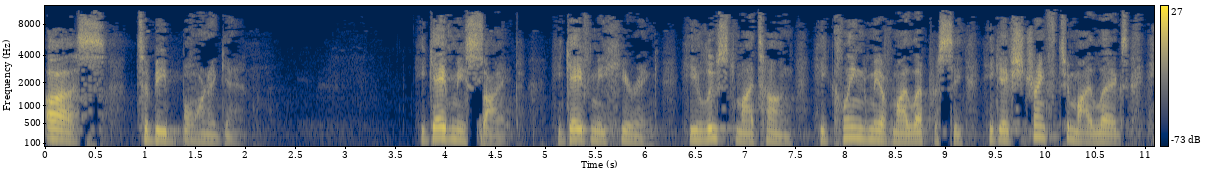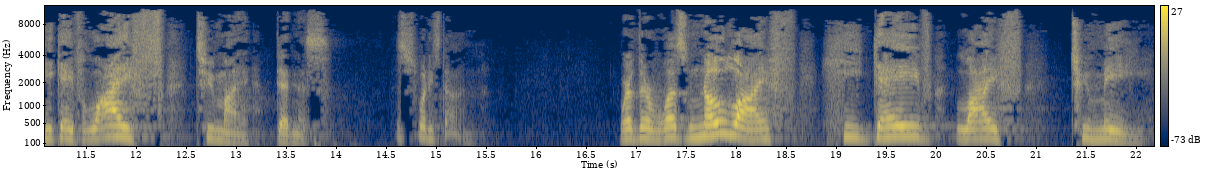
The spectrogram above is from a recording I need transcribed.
us to be born again. He gave me sight. He gave me hearing. He loosed my tongue. He cleaned me of my leprosy. He gave strength to my legs. He gave life to my deadness. This is what he's done. Where there was no life, he gave life to me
